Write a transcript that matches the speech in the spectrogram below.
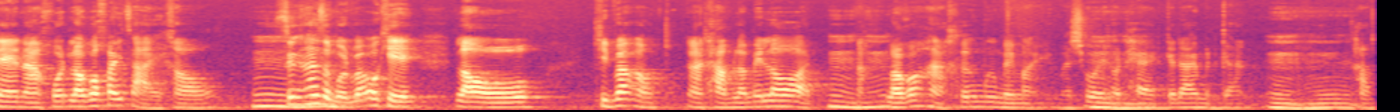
ในอนาคตเราก็ค่อยจ่ายเขาอื ซึ่งถ้าสมมติว่าโอเค เราคิดว่าเอาอะทำแล้วไม่รอดอืมอะเราก็หาเครื่องมือใหม่ๆ มาช่วยอืมทดแทนก็ได้เหมือนกันอืมฮึครับ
